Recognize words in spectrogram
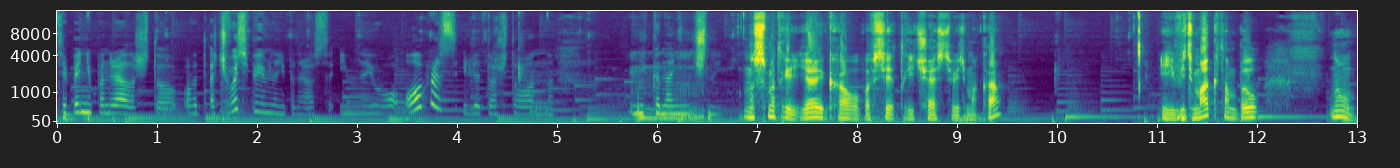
тебе не понравилось, что... Вот, а чего тебе именно не понравился? Именно его образ или то, что он не каноничный? Ну смотри, я играл во все три части Ведьмака. И Ведьмак там был, ну,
